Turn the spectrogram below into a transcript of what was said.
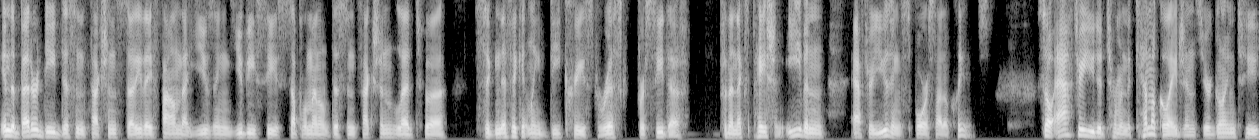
In the BETR-D disinfection study, they found that using UVC supplemental disinfection led to a significantly decreased risk for C. diff for the next patient, even after using sporicidal cleaners. So, after you determine the chemical agents you're going to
